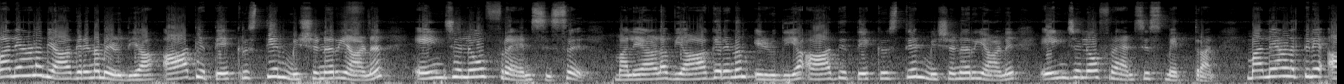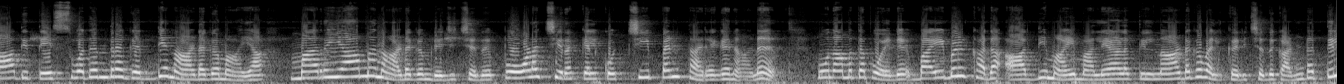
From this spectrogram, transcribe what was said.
മലയാള വ്യാകരണം എഴുതിയ ആദ്യത്തെ ക്രിസ്ത്യൻ മിഷണറിയാണ് ഏഞ്ചലോ ഫ്രാൻസിസ്. മലയാള വ്യാകരണം എഴുതിയ ആദ്യത്തെ ക്രിസ്ത്യൻ മിഷണറിയാണ് ഏഞ്ചലോ ഫ്രാൻസിസ് മെത്രാൻ. മലയാളത്തിലെ ആദ്യത്തെ സ്വതന്ത്ര ഗദ്യ നാടകമായ മറിയാമ്മ നാടകം രചിച്ചത് പോളച്ചിറക്കൽ കൊച്ചീപ്പൻ തരകനാണ്. മൂന്നാമത്തെ പോയിന്റ് ബൈബിൾ കഥ ആദ്യമായി മലയാളത്തിൽ നാടകവൽക്കരിച്ചത് കണ്ടത്തിൽ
